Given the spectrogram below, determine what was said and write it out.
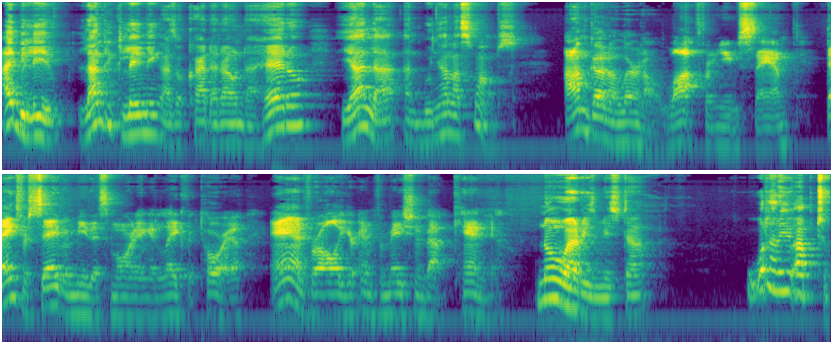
I believe land reclaiming has occurred around Ahero, Yala, and Bunyala swamps. I'm gonna learn a lot from you, Sam. Thanks for saving me this morning in Lake Victoria and for all your information about Kenya. No worries, mister. What are you up to?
